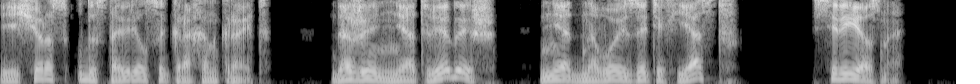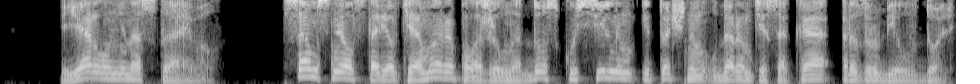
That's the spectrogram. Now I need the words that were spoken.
Еще раз удостоверился Краханкрайт. Даже не отведаешь ни одного из этих яств? Серьезно. Ярл не настаивал. Сам снял с тарелки омара, положил на доску, сильным и точным ударом тесака разрубил вдоль.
